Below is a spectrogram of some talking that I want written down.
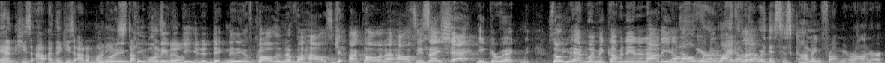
And he's out. I think he's out of He money. won't even, stuck he won't even bill. give you the dignity of calling it a house. I call it a house. He say shack. He correct me. So you had women coming in and out of your No, home Your when your Honor, wife I don't left? know where this is coming from, Your Honor.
